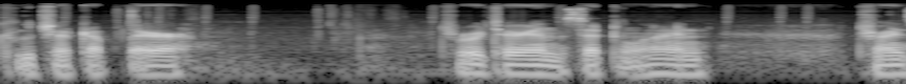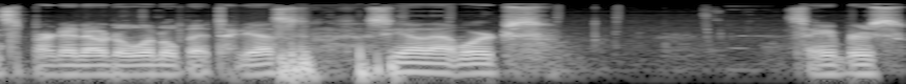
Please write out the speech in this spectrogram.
Kluchek up there. Troy Terry on the second line. Try and spread it out a little bit, I guess. See how that works. Sabres.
